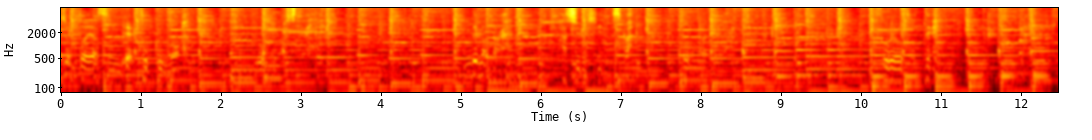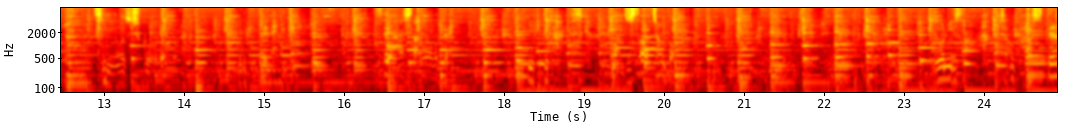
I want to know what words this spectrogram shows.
ちょっと休んで特訓の動きまして。でまた走るシーンですか。それを撮って次の宿を行ってね制覇したよって言ってたんですけど、ね、まあ、実はちゃんとヨニーさんちゃんと走って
